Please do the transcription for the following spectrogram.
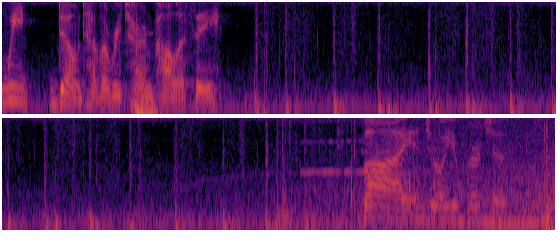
We don't have a return policy. Bye. Enjoy your purchase.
